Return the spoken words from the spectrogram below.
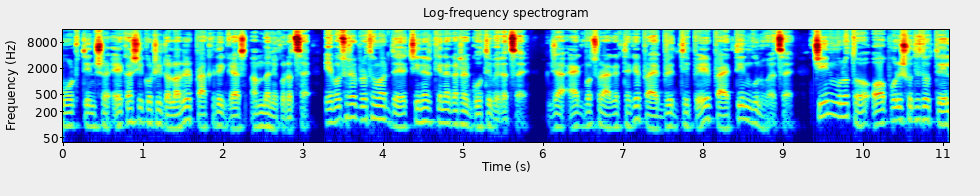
মোট তিনশো একাশি কোটি ডলারের প্রাকৃতিক গ্যাস আমদানি করেছে। এবছরের প্রথমার্ধে চীনের কেনাকাটার গতি বেড়েছে, যা এক বছর আগের থেকে প্রায় বৃদ্ধি পেয়ে প্রায় তিন গুণ হয়েছে। চীন মূলত অপরিশোধিত তেল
